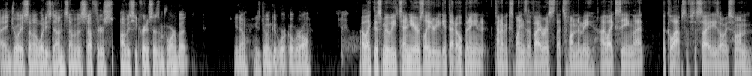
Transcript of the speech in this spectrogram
I enjoy some of what he's done. Some of his stuff there's obviously criticism for, but you know, he's doing good work overall. I like this movie. 10 years later, you get that opening and it kind of explains the virus. That's fun to me. I like seeing that the collapse of society is always fun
